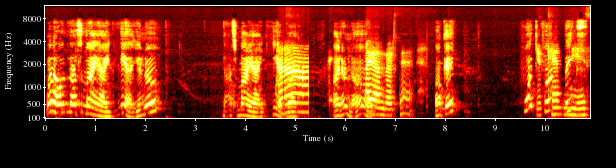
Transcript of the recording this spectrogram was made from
Well, that's my idea, you know? That's my idea, Ah, but I don't know. I understand. Okay. What You fun can't things miss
